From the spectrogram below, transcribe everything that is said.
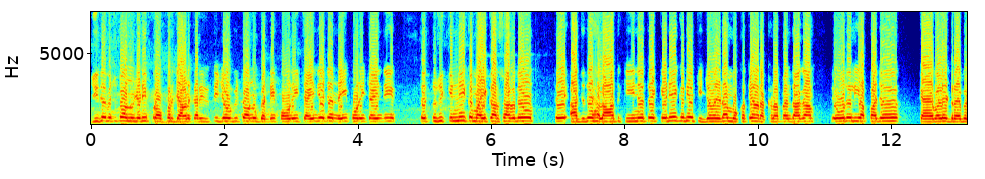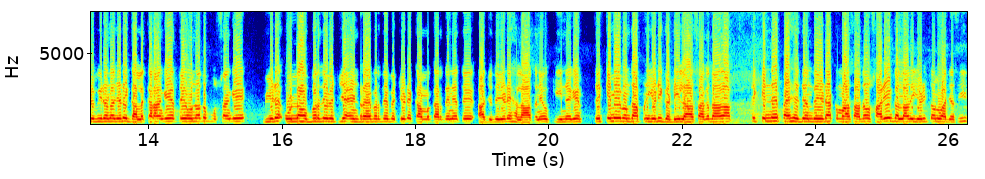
ਜਿਹਦੇ ਵਿੱਚ ਤੁਹਾਨੂੰ ਜਿਹੜੀ ਪ੍ਰੋਪਰ ਜਾਣਕਾਰੀ ਦਿੱਤੀ ਜਾਊਗੀ, ਤੁਹਾਨੂੰ ਗੱਡੀ ਪਾਉਣੀ ਚਾਹੀਦੀ ਹੈ ਜਾਂ ਨਹੀਂ ਪਾਉਣੀ ਚਾਹੀਦੀ, ਤੇ ਤੁਸੀਂ ਕਿੰਨੀ ਕਮਾਈ ਕਰ ਸਕਦੇ ਹੋ, ਤੇ ਅੱਜ ਦੇ ਹਾਲਾਤ ਕੀ ਨੇ, ਤੇ ਕਿਹੜੀਆਂ-ਕਿਹੜੀਆਂ ਚੀਜ਼ਾਂ ਦਾ ਜਿਹੜਾ ਮੁੱਖ ਧਿਆਨ ਰੱਖਣਾ ਪੈਂਦਾਗਾ, ਤੇ ਉਹਦੇ ਲਈ ਆਪਾਂ ਅੱਜ ਕੈਬ ਵਾਲੇ ਡਰਾਈਵਰ ਵੀਰਾਂ ਨਾਲ ਜਿਹੜੇ ਗੱਲ ਕਰਾਂਗੇ ਤੇ ਉਹਨਾਂ ਤੋਂ ਪੁੱਛਾਂਗੇ ਵੀ ਜਿਹੜੇ ਓਲਾ ਉਬਰ ਦੇ ਵਿੱਚ ਜਾਂ ਇਨ ਡਰਾਈਵਰ ਦੇ ਵਿੱਚ ਜਿਹੜੇ ਕੰਮ ਕਰਦੇ ਨੇ ਤੇ ਅੱਜ ਦੇ ਜਿਹੜੇ ਹਾਲਾਤ ਨੇ ਉਹ ਕੀ ਨੇਗੇ ਤੇ ਕਿਵੇਂ ਬੰਦਾ ਆਪਣੀ ਜਿਹੜੀ ਗੱਡੀ ਲਾ ਸਕਦਾ ਤੇ ਕਿੰਨੇ ਪੈਸੇ ਦੇ ਅੰਦਰ ਜਿਹੜਾ ਕਮਾ ਸਕਦਾ ਉਹ ਸਾਰੀਆਂ ਗੱਲਾਂ ਦੀ ਜਿਹੜੀ ਤੁਹਾਨੂੰ ਅੱਜ ਅਸੀਂ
